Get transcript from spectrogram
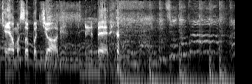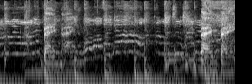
Can't help myself but jog in the bed. bang bang. Bang bang.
